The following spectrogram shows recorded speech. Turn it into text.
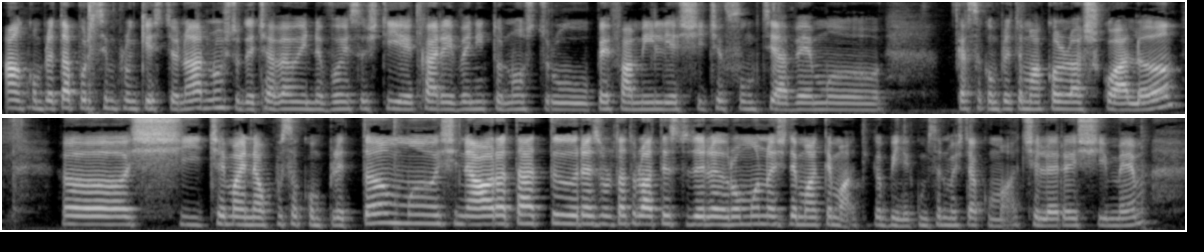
am completat pur și simplu un chestionar, nu știu de ce aveau ei nevoie să știe care e venitul nostru pe familie și ce funcție avem uh, ca să completăm acolo la școală. Uh, și ce mai ne-au pus să completăm uh, și ne-au arătat rezultatul la testul de română și de matematică, bine, cum se numește acum, CLR și MEM. Uh, Uh,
